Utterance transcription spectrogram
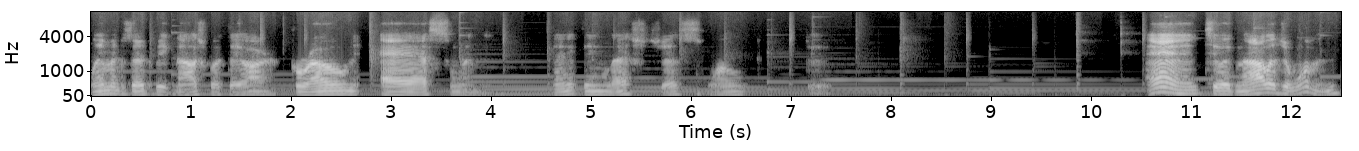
Women deserve to be acknowledged for what they are grown ass women. Anything less just won't do. And to acknowledge a woman,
